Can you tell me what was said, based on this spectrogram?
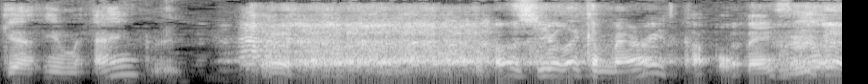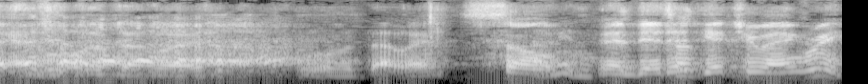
get him angry. so you're like a married couple, basically. a little bit that way. A little bit that way. So, and did so, it get you angry?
